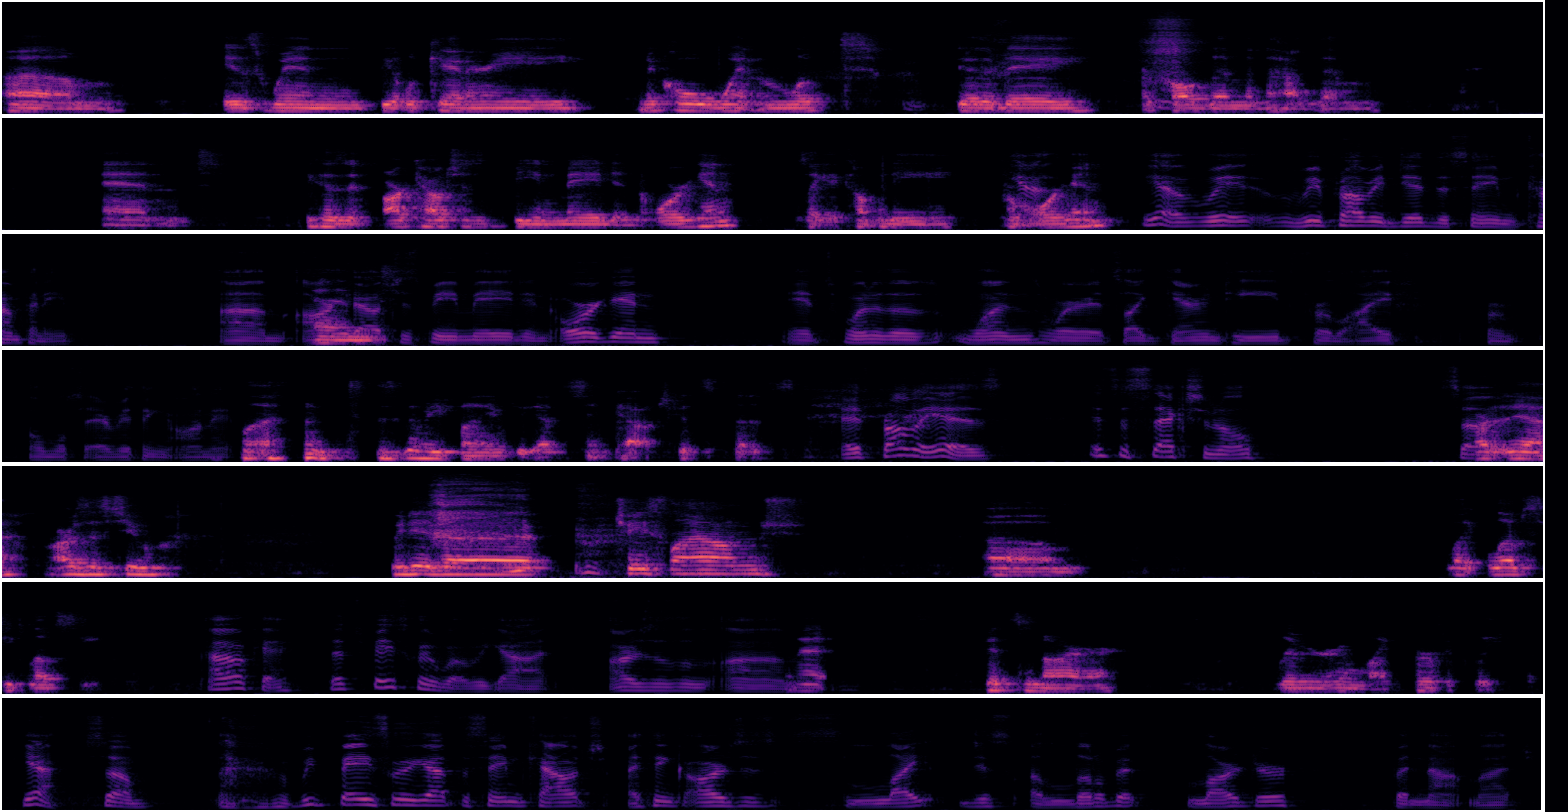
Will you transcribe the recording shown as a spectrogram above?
um, is when the old cannery nicole went and looked the other day i called them and had them and because it, our couch is being made in oregon it's like a company from Yeah. oregon Yeah, we we probably did the same company. Um, our And- couch is being made in Oregon. It's one of those ones where it's like guaranteed for life for almost everything on it. it's gonna be funny if we got the same couch because that's It probably is. It's a sectional. So our- yeah ours is too we did a chase lounge um, like love seat love seat oh, okay, that's basically what we got. Ours is um and it fits in our living room like perfectly yeah. So we basically got the same couch. I think ours is slight, just a little bit larger, but not much.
